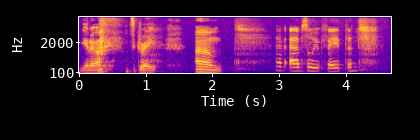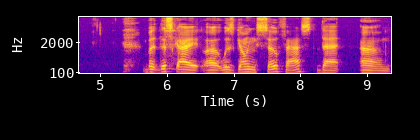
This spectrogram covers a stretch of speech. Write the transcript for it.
you know, it's great. Um, I have absolute faith in. but this guy uh, was going so fast that um,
